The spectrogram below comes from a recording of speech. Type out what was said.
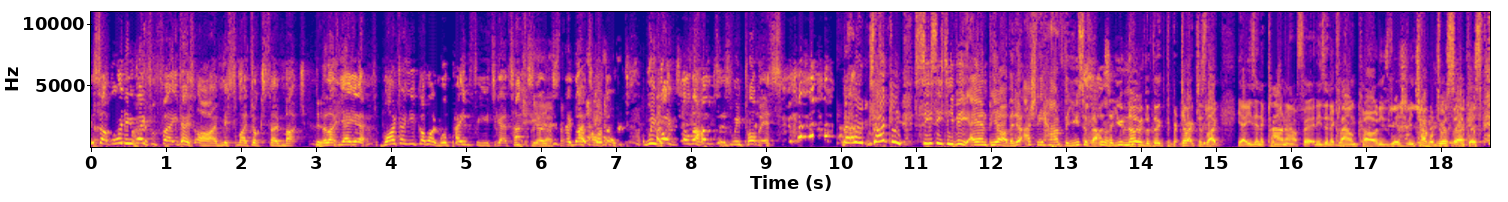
It's like, why are you away for 30 days? Oh, I miss my dog so much. They're like, yeah, yeah. Why don't you go home? We'll pay for you to get a taxi home. Just stay back to your dog. We won't tell the hunters, we promise. No, exactly. CCTV, ANPR, they don't actually have the use of that. So you know that the, the director's like, yeah, he's in a clown outfit and he's in a clown car and he's literally traveling to a circus.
